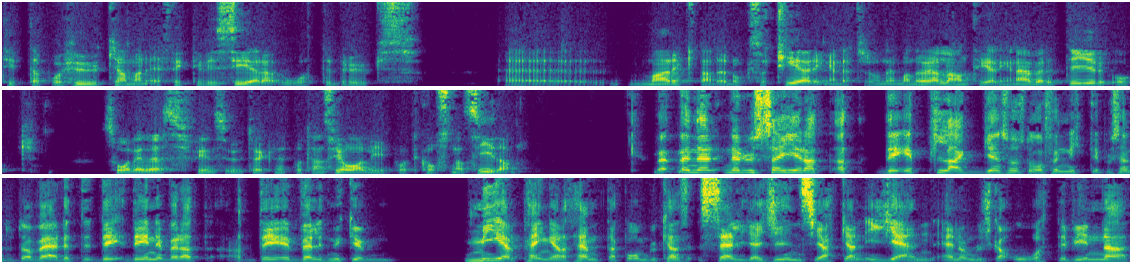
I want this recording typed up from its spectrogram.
tittar på hur kan man effektivisera återbruksmarknaden eh, och sorteringen eftersom den manuella hanteringen är väldigt dyr och således finns utvecklingspotential i på ett kostnadssidan. Men, men när, när, du säger att, att det är plaggen som står för 90% av värdet, det, det innebär att, att det är väldigt mycket mer pengar att hämta på om du kan sälja jeansjackan igen än om du ska återvinna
